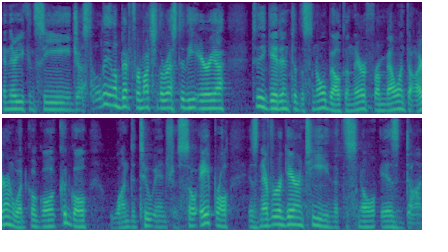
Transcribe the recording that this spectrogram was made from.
And there you can see just a little bit for much of the rest of the area till you get into the snow belt. And there from Mellen to Ironwood could go, could go one to two inches. So April is never a guarantee that the snow is done.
